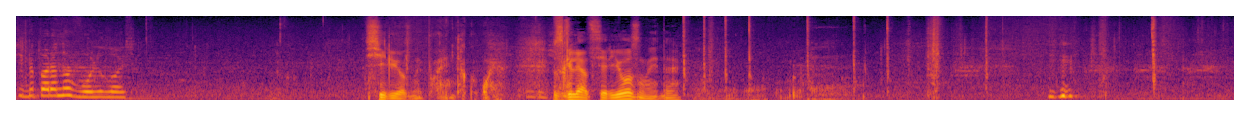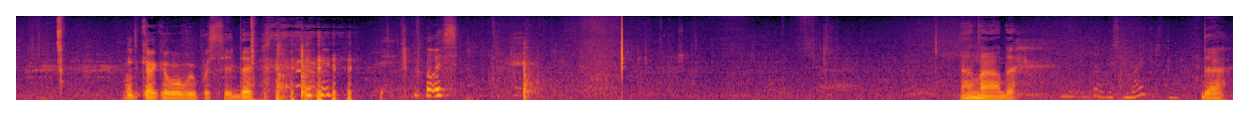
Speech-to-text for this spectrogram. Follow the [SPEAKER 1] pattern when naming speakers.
[SPEAKER 1] Тебе пора на волю, лось.
[SPEAKER 2] Серьезный парень такой. Взгляд серьезный, да? Вот как его выпустить, да?
[SPEAKER 1] Лось.
[SPEAKER 2] А надо, да.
